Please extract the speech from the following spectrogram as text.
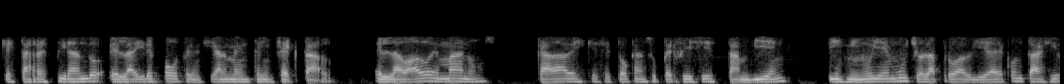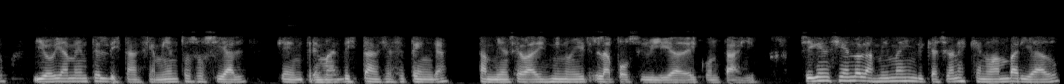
que está respirando el aire potencialmente infectado. El lavado de manos cada vez que se tocan superficies también disminuye mucho la probabilidad de contagio y obviamente el distanciamiento social, que entre más distancia se tenga, también se va a disminuir la posibilidad de contagio. Siguen siendo las mismas indicaciones que no han variado,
